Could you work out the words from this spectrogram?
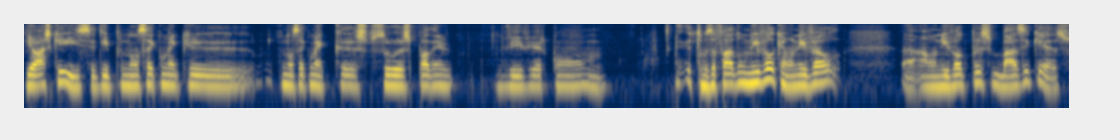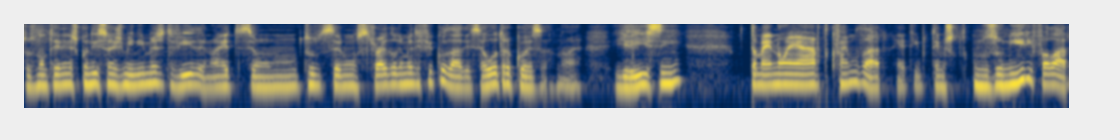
E eu acho que é isso. É tipo, não sei como é que não sei como é que as pessoas podem viver com. Estamos a falar de um nível que é um nível. Há um nível depois básico, é as pessoas não terem as condições mínimas de vida, não é? Ser um, tudo ser um struggle e uma dificuldade. Isso é outra coisa, não é? E aí sim também não é a arte que vai mudar. É tipo, temos que nos unir e falar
